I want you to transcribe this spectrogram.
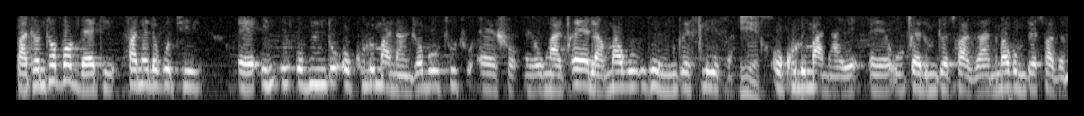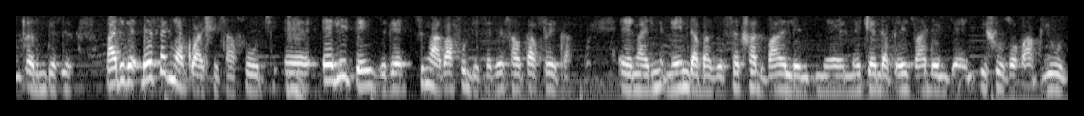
But on top of that fanele ukuthi in- umuntu okhuluma naye njengoba uthuthu esho eh, ungacela uma ku- kuwumuntu wesilisa okhuluma naye eh ucela umuntu wesifazane uma kuumuntu wesifazane ucela umuntu wesilisa. But ke bese ngiyaqwashisa futhi eh early days ke singakafundise ke South Africa eh ngai- ngeindaba ze sexual violence ne ne gender based violence and issues of abuse.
